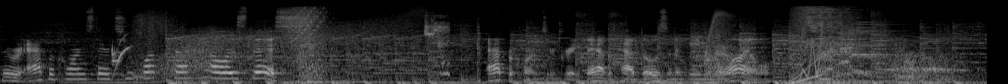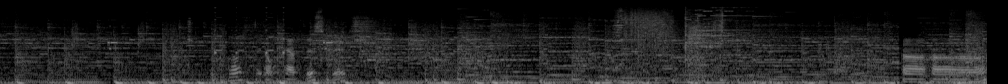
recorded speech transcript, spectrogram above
there were apricorns there too? What the hell is this? Apricorns are great. They haven't had those in a game in a while. What? They don't have this bitch. Uh-huh.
